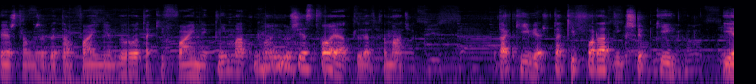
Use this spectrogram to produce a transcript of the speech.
wiesz tam, żeby tam fajnie było, taki fajny klimat, no i już jest twoja, tyle w temacie. Taki, wiesz, taki poradnik szybki i.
